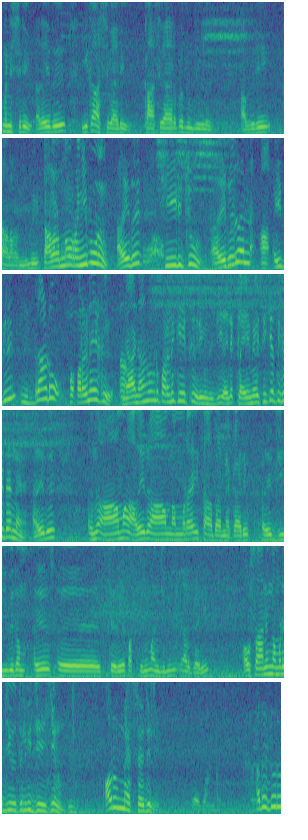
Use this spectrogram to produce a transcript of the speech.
മനുഷ്യർ അതായത് ഈ കാശുകാർ കാശുകാരുടെ പ്രതിനിധികൾ അവർ തളർന്ന് തളർന്ന് ഉറങ്ങി പോണ്. അതായത് ക്ഷീണിച്ചു. അതായത് ഇത് തന്നെ. പറയണേക്ക് ഇത് ഇതാണോ? പറയണേക്ക് ഞാൻ ഞാൻ പറയണ കേക്ക് രവീന്ദ്രജി അതിന്റെ ക്ലൈമാക്സിക്ക് എത്തിക്കിട്ട് തന്നെ അതായത് ഒന്ന് ആമ അതായത് ആ നമ്മുടെ ഈ സാധാരണക്കാർ അതായത് ജീവിതം അതായത് ചെറിയ പത്തിനും അഞ്ചിനും ആൾക്കാർ അവസാനം നമ്മുടെ ജീവിതത്തിൽ വിജയിക്കണം. ആ ഒരു മെസ്സേജിൽ അത് ഇതൊരു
